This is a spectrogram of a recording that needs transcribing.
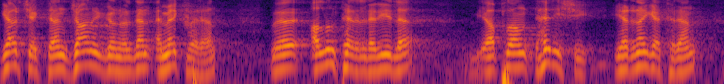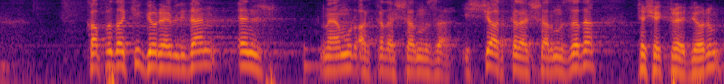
gerçekten canı gönülden emek veren ve alın terleriyle yapılan her işi yerine getiren kapıdaki görevliden en üst memur arkadaşlarımıza, işçi arkadaşlarımıza da teşekkür ediyorum.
